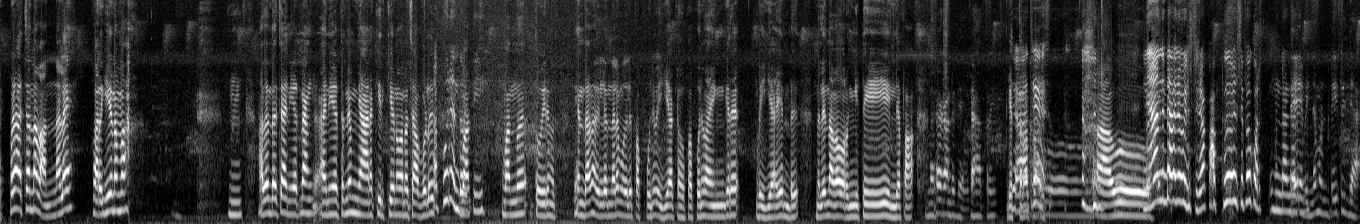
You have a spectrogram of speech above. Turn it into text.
എപ്പോഴാ അച്ഛൻ എന്നാ വന്നളേ? പറയണമ്മ. അതെന്താ വെച്ചാൽ അനിയേട്ടൻ അനിയേട്ടനും ഞാനൊക്കെ ഇരിക്കുകയാണ് പറഞ്ഞ വെച്ചാൽ അവൾ വന്ന് തൊയിരം എന്താണെന്നറിയില്ല ഇന്നലെ മുതൽ പപ്പുവിന് വയ്യാട്ടോ. പപ്പുവിന് ഭയങ്കര വയ്യായ ഉണ്ട് ഇന്നലെ അവൻ ഉറങ്ങിയിട്ടേ ഇല്ല പാ. ഇന്നലെ കണ്ടില്ലേ? രാത്രി. എത്ര രാത്രി പ്രാവശ്യം- ഞാൻ എന്നിട്ട് അവനെ വിളിച്ചില്ല അപ്പു വിളിച്ചപ്പോ പിന്നെ മുണ്ടിയിട്ടില്ല.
